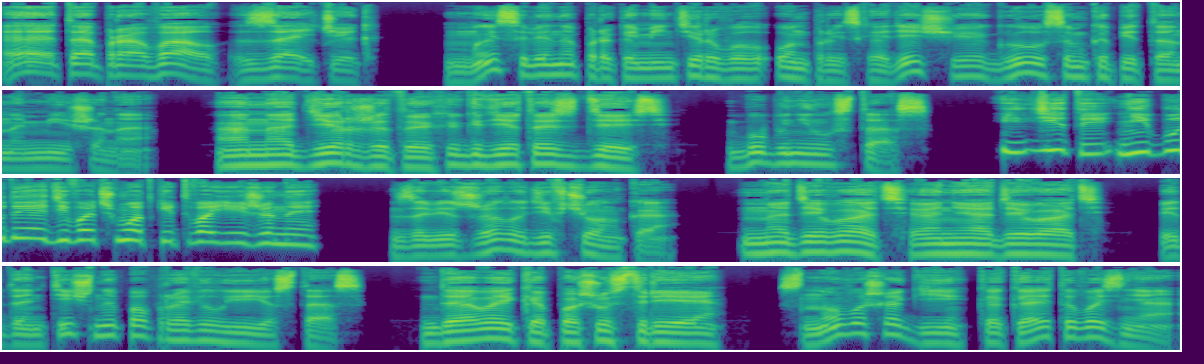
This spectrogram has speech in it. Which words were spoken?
«Это провал, зайчик!» Мысленно прокомментировал он происходящее голосом капитана Мишина. «Она держит их где-то здесь», — бубнил Стас. «Иди ты, не буду я одевать шмотки твоей жены!» — завизжала девчонка. «Надевать, а не одевать», — педантично поправил ее Стас. «Давай-ка пошустрее». Снова шаги, какая-то возня.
